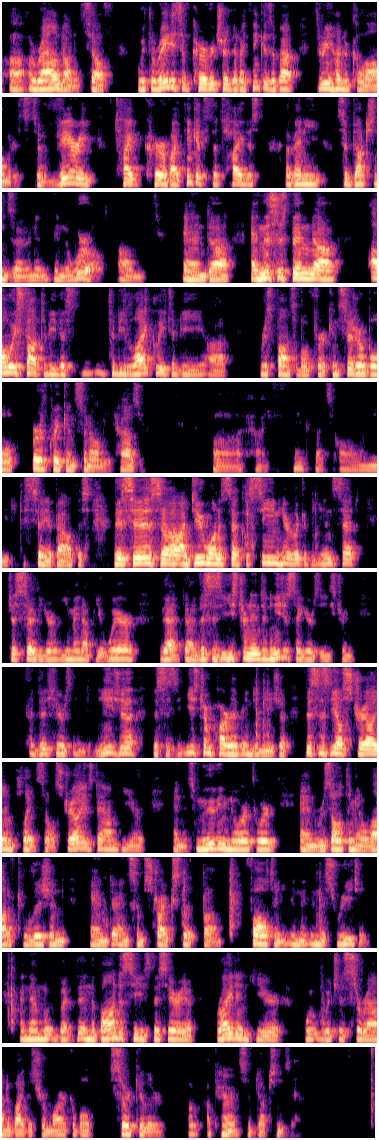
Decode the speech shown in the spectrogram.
uh, around on itself with a radius of curvature that I think is about 300 kilometers. It's a very tight curve. I think it's the tightest of any subduction zone in, in the world. Um, and, uh, and this has been uh, always thought to be this, to be likely to be uh, responsible for considerable earthquake and tsunami hazard. Uh, I think that's all I needed to say about this. This is, uh, I do want to set the scene here. Look at the inset, just so that you're, you may not be aware that uh, this is eastern Indonesia. So here's eastern, uh, here's Indonesia. This is the eastern part of Indonesia. This is the Australian plate. So Australia's down here and it's moving northward and resulting in a lot of collision and, and some strike slip um, faulting in, the, in this region. And then, but then the Banda Sea is this area right in here, which is surrounded by this remarkable circular apparent subduction zone.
